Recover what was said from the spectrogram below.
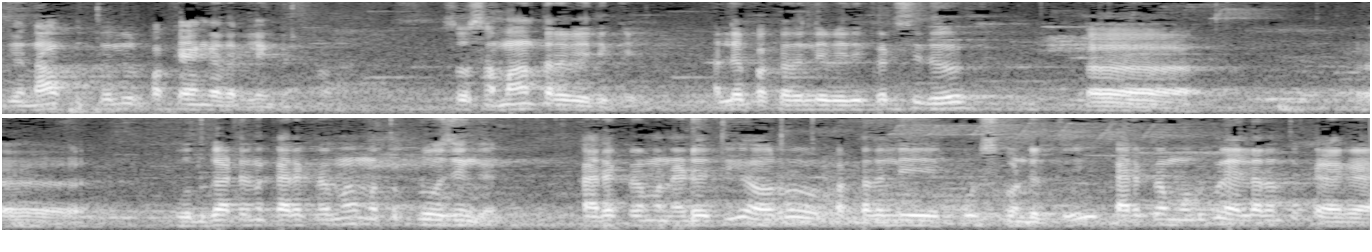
ಈಗ ನಾವು ಕೂತಲ್ಲೂ ಪಕ್ಕ ಹೆಂಗದ್ರ ಲಿಂಗ? ಸೊ ಸಮಾಂತರ ವೇದಿಕೆ. ಅಲ್ಲೇ ಪಕ್ಕದಲ್ಲಿ ವೇದಿಕೆ ಕಟ್ಟಿಸಿದ್ದು ಉದ್ಘಾಟನಾ ಕಾರ್ಯಕ್ರಮ ಮತ್ತು ಕ್ಲೋಸಿಂಗ್ ಕಾರ್ಯಕ್ರಮ ನಡೆಯುತ್ತೀವಿ ಅವರು ಪಕ್ಕದಲ್ಲಿ ಕೂಡಿಸ್ಕೊಂಡಿರ್ತೀವಿ ಕಾರ್ಯಕ್ರಮ ಮುಗಿದ್ರೆ ಎಲ್ಲರಂತೂ ಕೆಳಗೆ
